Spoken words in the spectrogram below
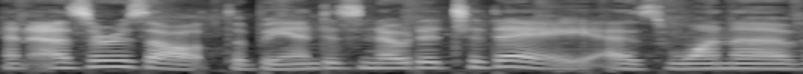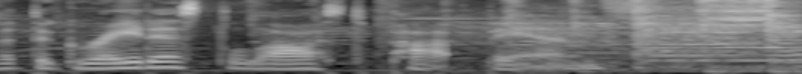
and as a result, the band is noted today as one of the greatest lost pop bands.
